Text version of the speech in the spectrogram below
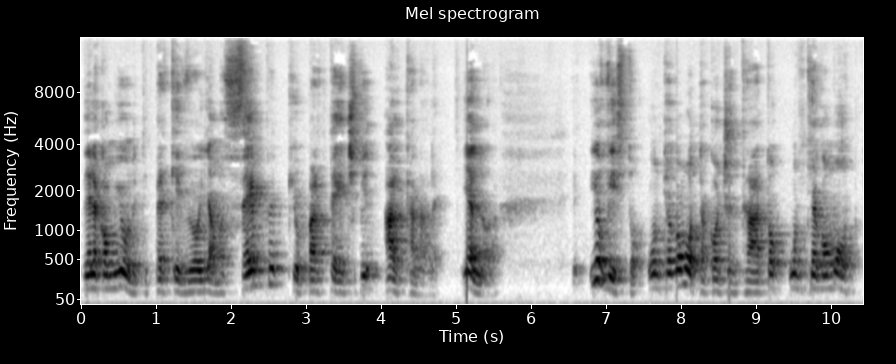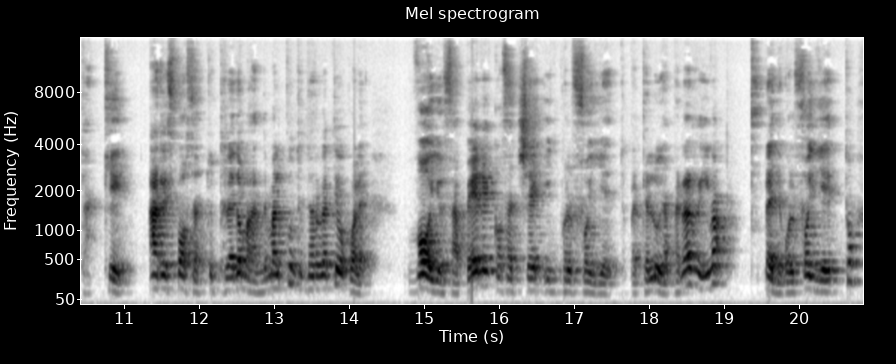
della community perché vi vogliamo sempre più partecipi al canale. E allora, io ho visto un Tiago Motta concentrato, un Tiago Motta che ha risposto a tutte le domande, ma il punto interrogativo qual è? Voglio sapere cosa c'è in quel foglietto, perché lui appena arriva prende quel foglietto,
